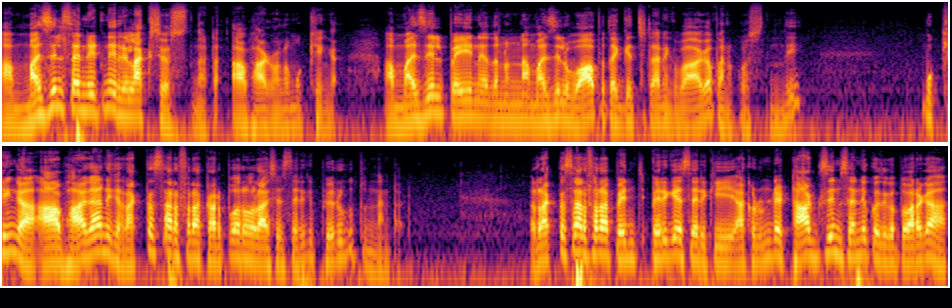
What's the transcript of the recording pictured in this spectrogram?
ఆ మజిల్స్ అన్నిటినీ రిలాక్స్ చేస్తుందట ఆ భాగంలో ముఖ్యంగా. ఆ మజిల్ పెయిన్ ఏదైనా ఉన్న మజిల్ వాపు తగ్గించడానికి బాగా పనికొస్తుంది. ముఖ్యంగా ఆ భాగానికి రక్త సరఫరా కర్పూరం రాసేసరికి పెరుగుతుందంట. రక్త సరఫరా పెంచి పెరిగేసరికి అక్కడ ఉండే టాక్సిన్స్ అన్నీ కొద్దిగా త్వరగా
